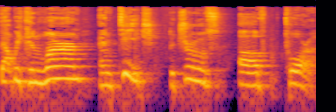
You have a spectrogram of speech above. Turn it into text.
that we can learn and teach the truths of Torah.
